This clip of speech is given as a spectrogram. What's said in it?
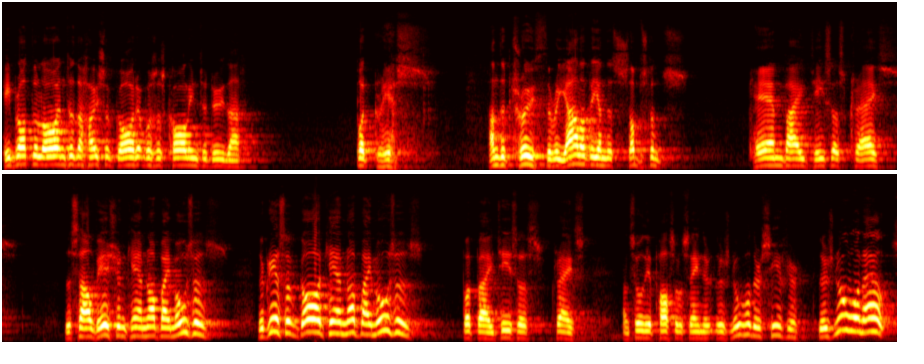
He brought the law into the house of God. It was his calling to do that. But grace and the truth, the reality and the substance came by Jesus Christ. The salvation came not by Moses. The grace of God came not by Moses, but by Jesus Christ. And so the apostle is saying there, there's no other Savior. There's no one else.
